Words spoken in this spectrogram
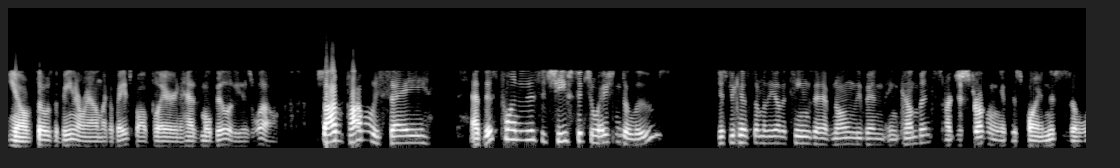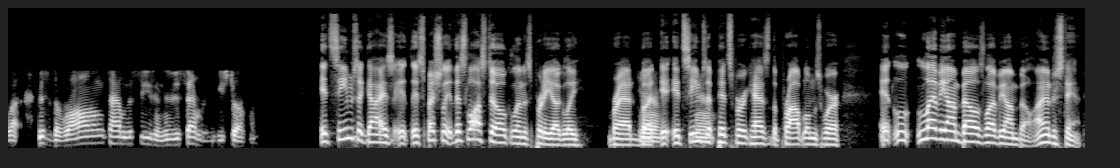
you know, throws the bean around like a baseball player and has mobility as well. So I would probably say at this point it is a Chiefs situation to lose, just because some of the other teams that have normally been incumbents are just struggling at this point. And this is a this is the wrong time of the season in December to be struggling. It seems that guys, especially this loss to Oakland is pretty ugly, Brad. But Yeah. it, it seems Yeah. that Pittsburgh has the problems where it Le'Veon Bell's Le'Veon Bell. I understand,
